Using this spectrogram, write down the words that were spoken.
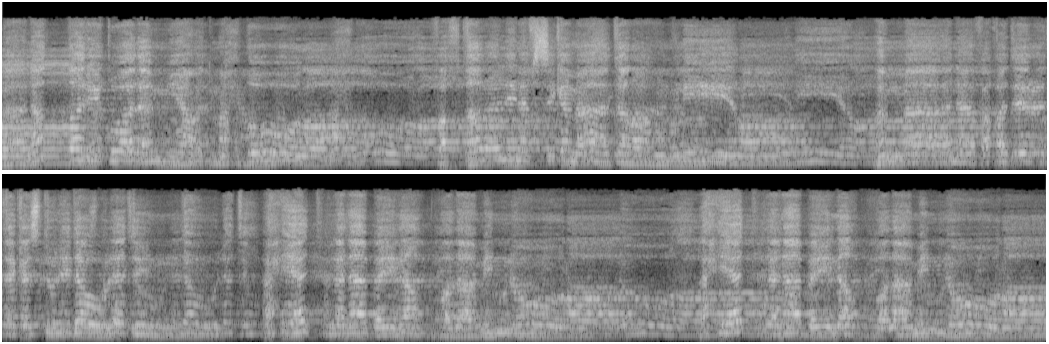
بان الطريق ولم يعد محظورا فاختر لنفسك ما تراه منيرا أما أنا فقد ارتكست لدولة أحيت لنا بين الظلام نورا أحيت لنا بين الظلام نورا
